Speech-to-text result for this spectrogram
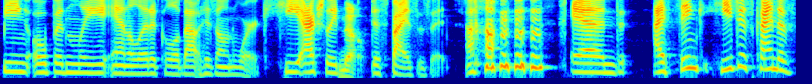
being openly analytical about his own work. He actually No. despises it. Um, and I think he just kind of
